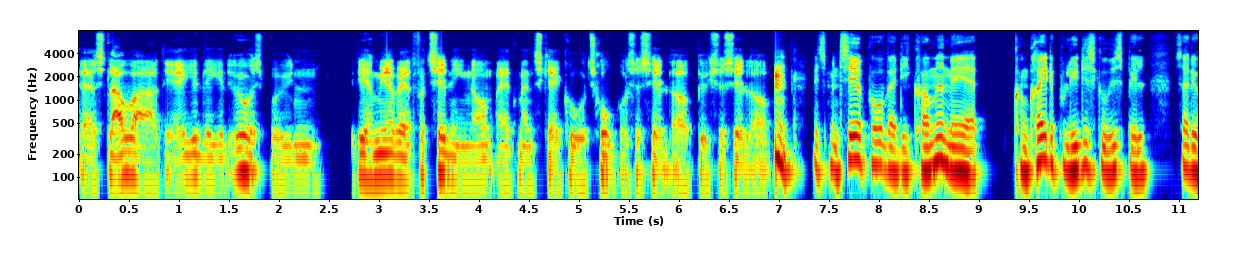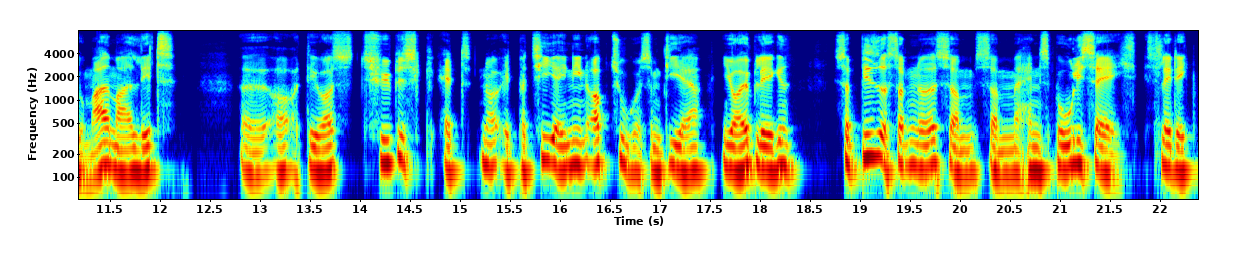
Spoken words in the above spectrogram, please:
deres slagvare, det har ikke ligget øverst på hylden. Det har mere været fortællingen om, at man skal kunne tro på sig selv og bygge sig selv op. Hmm. Hvis man ser på, hvad de er kommet med af konkrete politiske udspil, så er det jo meget, meget lidt. Øh, og det er jo også typisk, at når et parti er inde i en optur, som de er i øjeblikket, så bider sådan noget som, som hans boligsag slet ikke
